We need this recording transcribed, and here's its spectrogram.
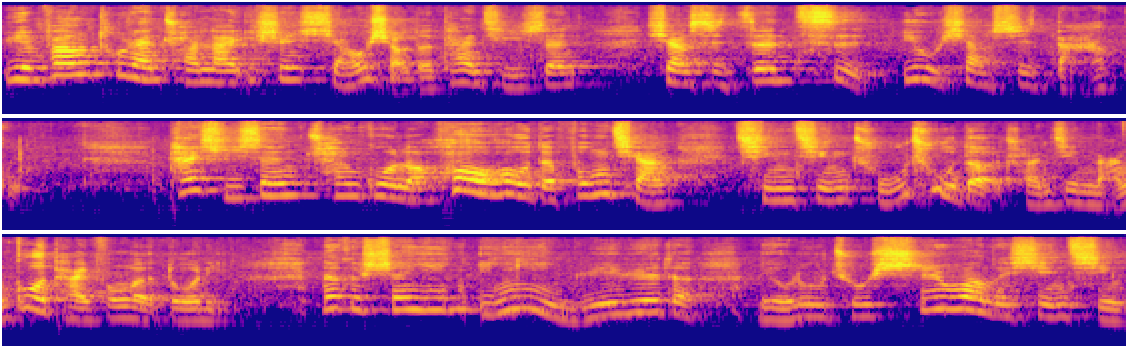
远方突然传来一声小小的叹息声，像是针刺，又像是打鼓。叹息声穿过了厚厚的风墙，清清楚楚的传进难过台风耳朵里。那个声音隐隐约约的流露出失望的心情，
